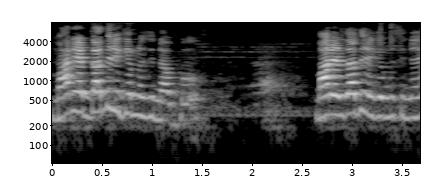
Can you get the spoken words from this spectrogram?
মারের দাদিরে কেমন চিনে আব্বু? মারের দাদিরে কেমন চিনে?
